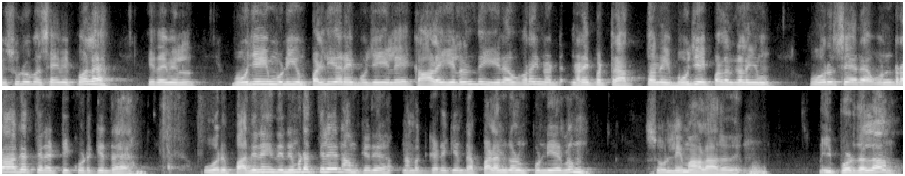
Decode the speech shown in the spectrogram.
விசுரூப சேவை போல இரவில் பூஜை முடியும் பள்ளியறை பூஜையிலே காலையிலிருந்து இரவு வரை நடைபெற்ற அத்தனை பூஜை பலன்களையும் ஒரு சேர ஒன்றாக திரட்டி கொடுக்கின்ற ஒரு பதினைந்து நிமிடத்திலே நாம் கிடை- நமக்கு கிடைக்கின்ற பலன்களும் புண்ணியங்களும் சொல்லி மாளாதது. இப்பொழுதெல்லாம்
